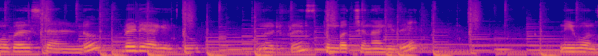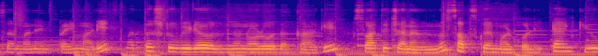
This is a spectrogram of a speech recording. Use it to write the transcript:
ಮೊಬೈಲ್ ಸ್ಟ್ಯಾಂಡು ರೆಡಿ ಆಗಿತ್ತು. ನೋಡಿ ಫ್ರೆಂಡ್ಸ್, ತುಂಬ ಚೆನ್ನಾಗಿದೆ. ನೀವು ಒಂದ್ಸಲ ಮನೇಲಿ ಟ್ರೈ ಮಾಡಿ. ಮತ್ತಷ್ಟು ವಿಡಿಯೋವನ್ನು ನೋಡೋದಕ್ಕಾಗಿ ಸ್ವಾತಿ ಚಾನಲನ್ನು ಸಬ್ಸ್ಕ್ರೈಬ್ ಮಾಡ್ಕೊಳ್ಳಿ. Thank you.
